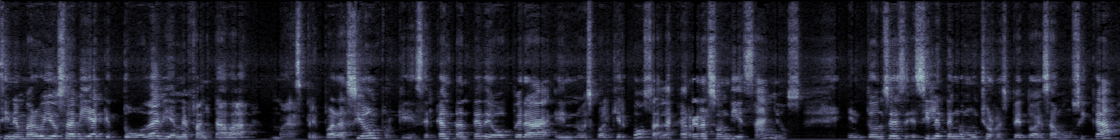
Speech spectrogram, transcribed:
sin embargo, yo sabía que todavía me faltaba más preparación, porque ser cantante de ópera no es cualquier cosa. La carrera son 10 años. Entonces, eh, sí le tengo mucho respeto a esa música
